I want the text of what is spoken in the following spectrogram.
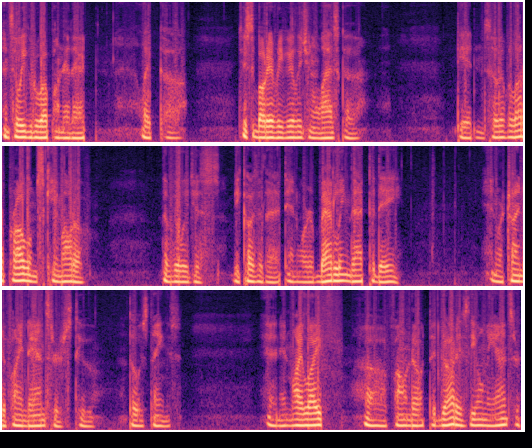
And so we grew up under that, like uh, just about every village in Alaska did. And so there were a lot of problems came out of the villages because of that. And we're battling that today. And we're trying to find answers to those things. And in my life, uh, found out that God is the only answer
